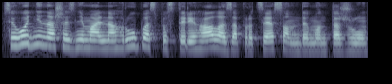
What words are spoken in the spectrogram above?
Сьогодні наша знімальна група спостерігала за процесом демонтажу.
